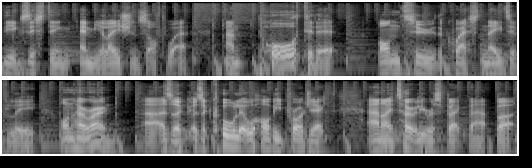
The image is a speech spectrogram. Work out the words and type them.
the existing emulation software, and ported it onto the Quest natively on her own uh, as a as a cool little hobby project, and I totally respect that. But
